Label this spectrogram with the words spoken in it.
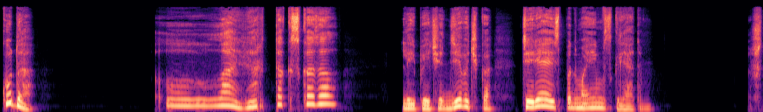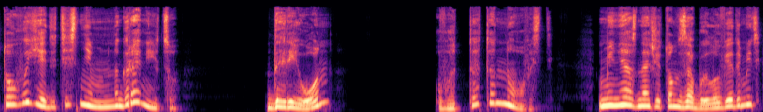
«Куда?» «Лавер так сказал», — лепечет девочка, теряясь под моим взглядом. «Что вы едете с ним на границу?» «Дарион?» «Вот это новость! Меня, значит, он забыл уведомить,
